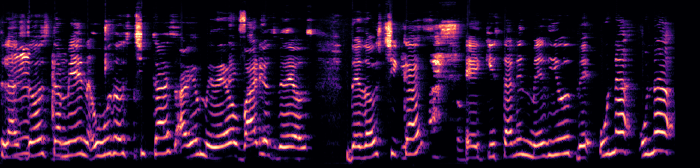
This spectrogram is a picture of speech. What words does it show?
Las mm. dos también, hubo dos chicas, hay un video, varios videos de dos chicas eh, que están en medio de una, una,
